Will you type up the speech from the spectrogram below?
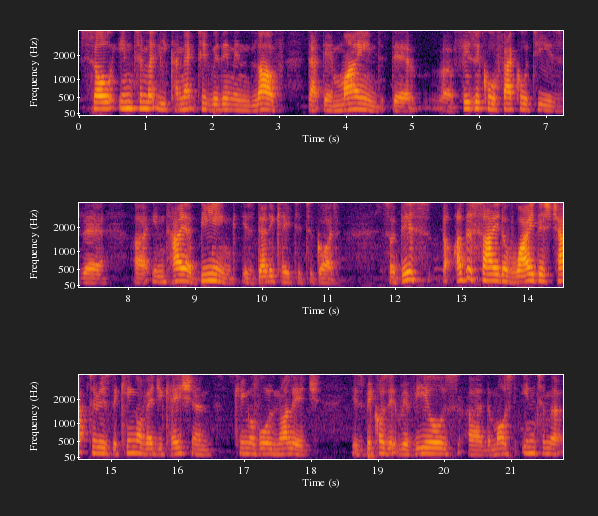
so intimately connected with him in love that their mind, their uh, physical faculties, their uh, entire being is dedicated to God. So, this, the other side of why this chapter is the king of education, king of all knowledge, is because it reveals uh, the most intimate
